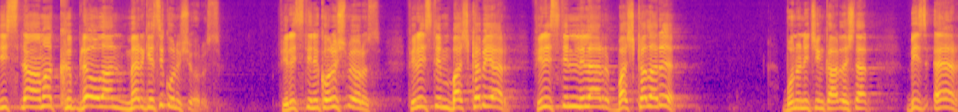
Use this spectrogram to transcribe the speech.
İslam'a kıble olan mergesi konuşuyoruz. Filistin'i konuşmuyoruz. Filistin başka bir yer. Filistinliler başkaları. Bunun için kardeşler biz eğer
